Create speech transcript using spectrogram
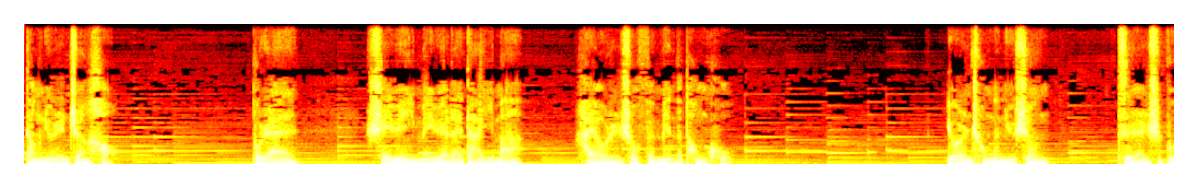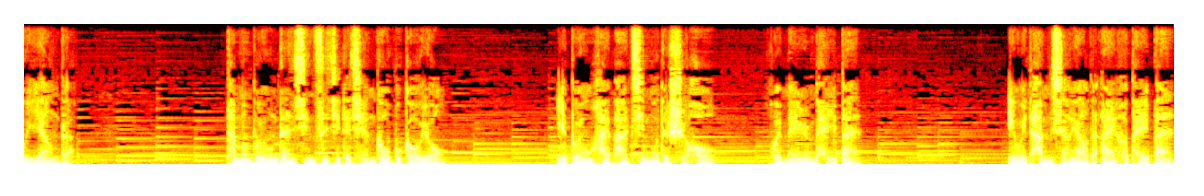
当女人真好。不然，谁愿意每月来大姨妈？”还要忍受分娩的痛苦。有人宠的女生，自然是不一样的。他们不用担心自己的钱够不够用，也不用害怕寂寞的时候会没人陪伴，因为他们想要的爱和陪伴，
